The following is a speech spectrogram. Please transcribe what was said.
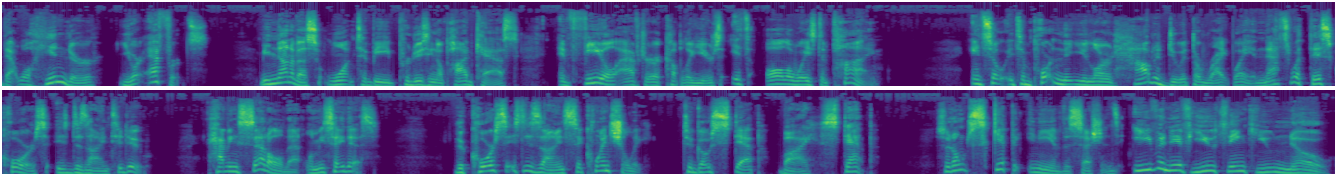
that will hinder your efforts. I mean, none of us want to be producing a podcast and feel after a couple of years it's all a waste of time. And so it's important that you learn how to do it the right way. And that's what this course is designed to do. Having said all that, let me say this. The course is designed sequentially to go step by step. So don't skip any of the sessions, even if you think you know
